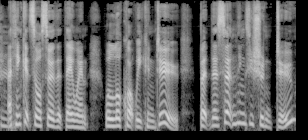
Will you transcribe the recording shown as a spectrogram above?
Mm. I think it's also that they went, well, look what we can do. But there's certain things you shouldn't do,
